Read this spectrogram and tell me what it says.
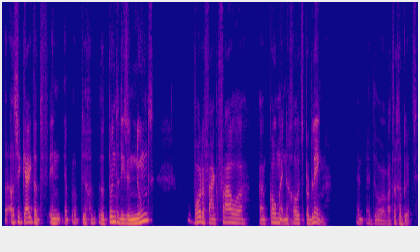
als je kijkt dat in, op de, punten die ze noemt, worden vaak vrouwen uh, komen in de grootste problemen door wat er gebeurt.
